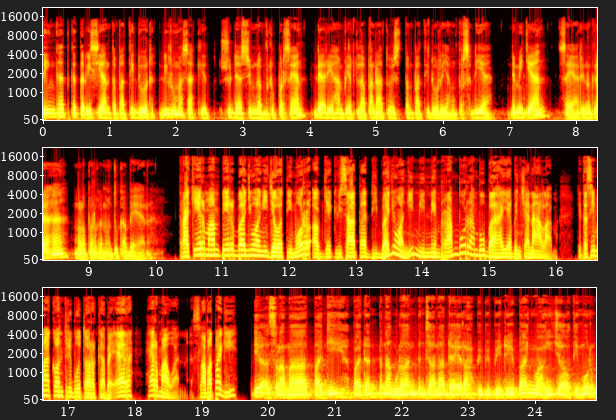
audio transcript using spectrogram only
tingkat keterisian tempat tidur di rumah sakit sudah 90% persen dari hampir 800 tempat tidur yang tersedia. Demikian, saya Ari Nugraha melaporkan untuk KBR. Terakhir mampir Banyuwangi Jawa Timur, objek wisata di Banyuwangi minim rambu-rambu bahaya bencana alam. Kita simak kontributor KBR Hermawan. Selamat pagi. Ya, selamat pagi. Badan Penanggulangan Bencana Daerah BPBD Banyuwangi, Jawa Timur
